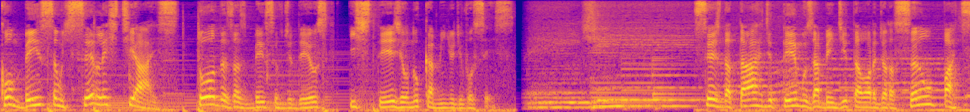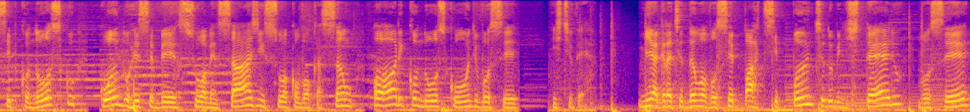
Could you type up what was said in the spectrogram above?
com bênçãos celestiais. Todas as bênçãos de Deus estejam no caminho de vocês. Seis da tarde temos a bendita hora de oração. Participe conosco. Quando receber sua mensagem, sua convocação, ore conosco onde você estiver. Minha gratidão a você, participante do ministério, você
